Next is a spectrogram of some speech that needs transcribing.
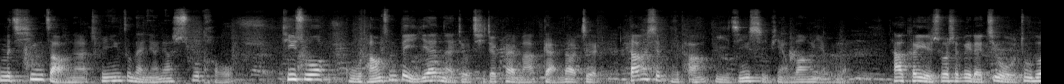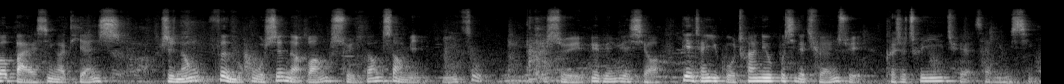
那么清早呢，春英正在娘家梳头，听说古塘村被淹呢，就骑着快马赶到这里。当时古塘已经是一片汪洋了，他可以说是为了救众多百姓啊填死。只能奋不顾身的往水缸上面一坐，大水越变越小，变成一股川流不息的泉水。可是春英却再没有醒来。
